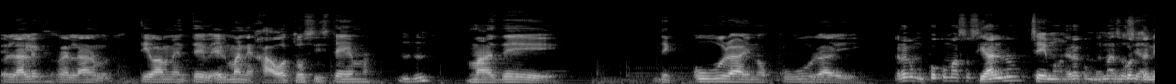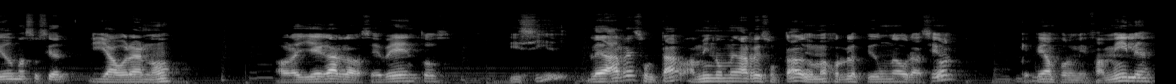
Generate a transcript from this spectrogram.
el Alex relativamente él manejaba otro sistema más de de cura y no cura y, Era como un poco más social, ¿no? Sí, mon, Era como un más social. contenido más social. y ahora no Ahora llega a los eventos y sí, le da resultado. A mí no me da resultado. Yo mejor les pido una oración, que pidan por mi familia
